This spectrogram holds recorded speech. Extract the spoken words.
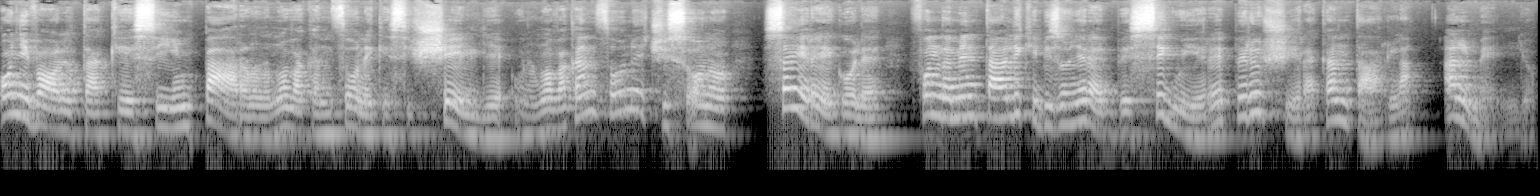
Ogni volta che si impara una nuova canzone, che si sceglie una nuova canzone, ci sono sei regole fondamentali che bisognerebbe seguire per riuscire a cantarla al meglio.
